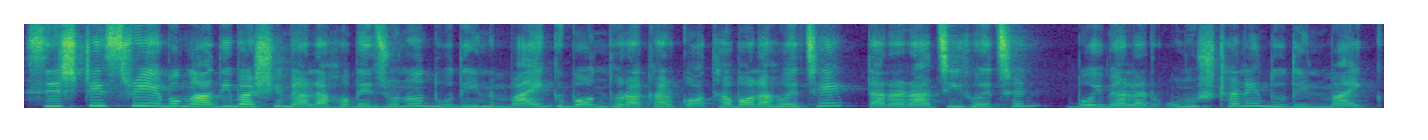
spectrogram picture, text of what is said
সৃষ্টিশ্রী এবং আদিবাসী মেলা হবে জন্য দুদিন মাইক বন্ধ রাখার কথা বলা হয়েছে। তারা রাজি হয়েছেন। বইমেলার অনুষ্ঠানে দুদিন মাইক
